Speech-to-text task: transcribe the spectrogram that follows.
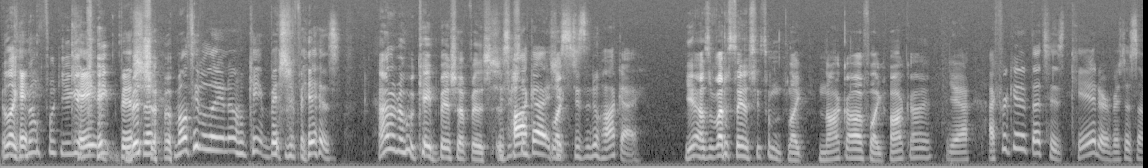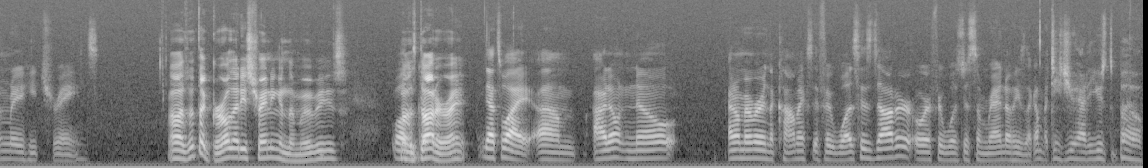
You're like, Kate- no, fuck you, you Kate, get Kate, Bishop. Bishop. Most people don't even know who Kate Bishop is. I don't know who Kate Bishop is. Is She's some, Hawkeye. Like, she's, she's the new Hawkeye. yeah, I was about to say, is she some like knockoff like Hawkeye? Yeah, I forget if that's his kid or if it's just somebody he trains. Oh, is that the girl that he's training in the movies? Well, no, his gr- daughter, right? That's why. Um, I don't know. I don't remember in the comics if it was his daughter or if it was just some rando. He's like, I'm gonna teach you how to use the bow.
